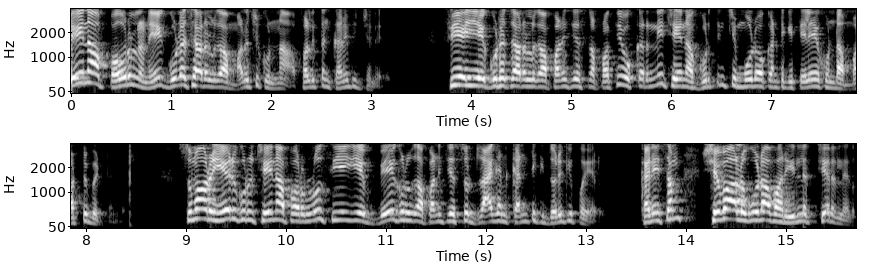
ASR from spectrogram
చైనా పౌరులనే గూఢచారులుగా మలుచుకున్నా ఫలితం కనిపించలేదు. సిఐఏ గూఢచారులుగా పనిచేసిన ప్రతి ఒక్కరిని చైనా గుర్తించి మూడో కంటికి తెలియకుండా మట్టుబెట్టింది సుమారు ఏడుగురు చైనా పౌరులు సిఐఏ వేగులుగా పనిచేస్తూ డ్రాగన్ కంటికి దొరికిపోయారు. కనీసం శివాలు కూడా వారి ఇళ్ళకు చేరలేదు.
